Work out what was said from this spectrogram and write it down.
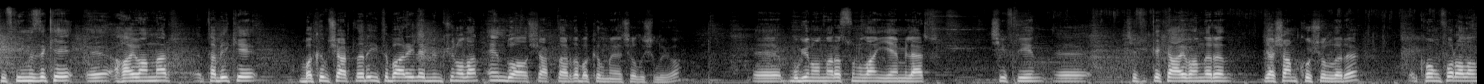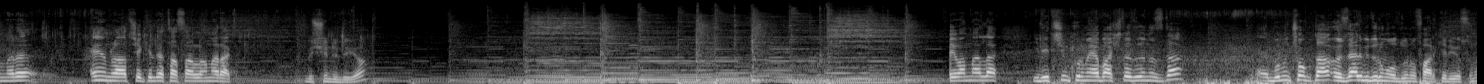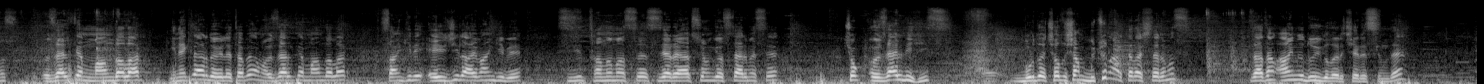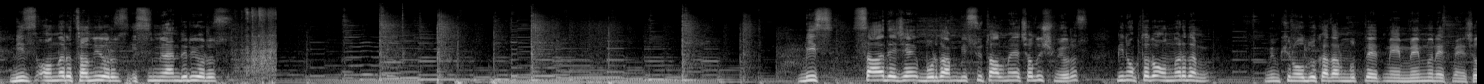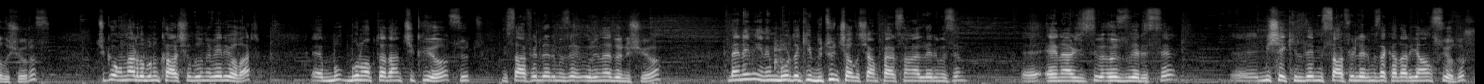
Çiftliğimizdeki e, hayvanlar e, tabii ki bakım şartları itibariyle mümkün olan en doğal şartlarda bakılmaya çalışılıyor. E, bugün onlara sunulan yemler, çiftliğin, e, çiftlikteki hayvanların yaşam koşulları, e, konfor alanları en rahat şekilde tasarlanarak düşünülüyor. Hayvanlarla iletişim kurmaya başladığınızda bunun çok daha özel bir durum olduğunu fark ediyorsunuz. Özellikle mandalar, inekler de öyle tabii ama özellikle mandalar sanki bir evcil hayvan gibi sizi tanıması, size reaksiyon göstermesi çok özel bir his. E, Burada çalışan bütün arkadaşlarımız zaten aynı duygular içerisinde. Biz onları tanıyoruz, isimlendiriyoruz. Biz sadece buradan bir süt almaya çalışmıyoruz. Bir noktada onları da mümkün olduğu kadar mutlu etmeye, memnun etmeye çalışıyoruz. Çünkü onlar da bunun karşılığını veriyorlar. E, bu, bu noktadan çıkıyor süt, misafirlerimize ürüne dönüşüyor. Ben eminim buradaki bütün çalışan personellerimizin e, enerjisi ve özverisi e, bir şekilde misafirlerimize kadar yansıyordur.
